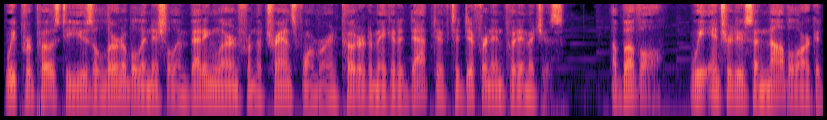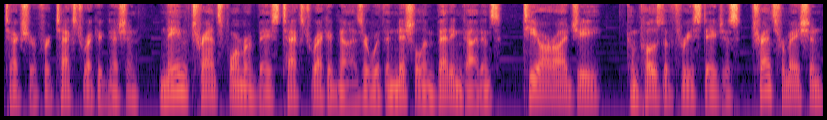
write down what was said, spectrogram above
We propose to use a learnable initial embedding learned from the transformer encoder to make it adaptive to different input images. Above all, we introduce a novel architecture for text recognition, named Transformer Based Text Recognizer with Initial Embedding Guidance, TRIG, composed of three stages transformation,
